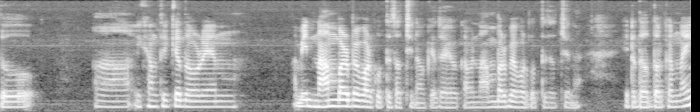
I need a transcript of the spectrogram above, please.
তো এখান থেকে ধরেন, আমি নাম্বার ব্যবহার করতে চাচ্ছি না, ওকে, যাই হোক, আমি নাম্বার ব্যবহার করতে চাচ্ছি না। এটা দেওয়ার দরকার নাই।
